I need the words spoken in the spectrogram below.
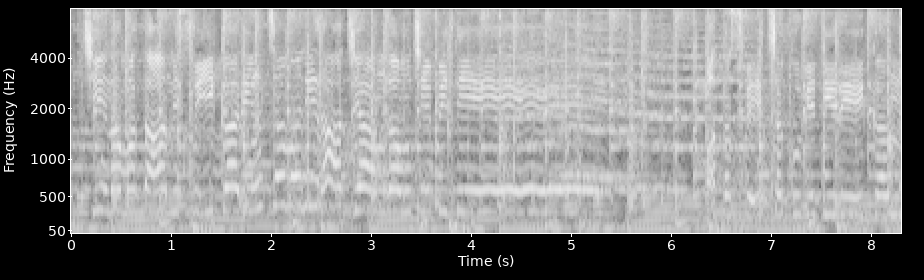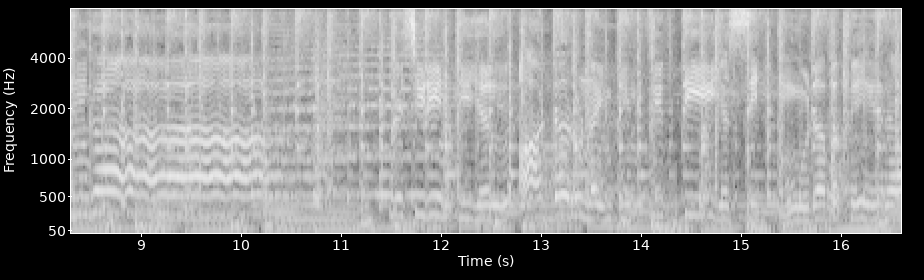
నచ్చిన మతాన్ని స్వీకరించమని రాజ్యాంగం చెబితే స్వేచ్ఛకు వ్యతిరేకంగా presidential order nineteen fifty SC మూడవ పేరా.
